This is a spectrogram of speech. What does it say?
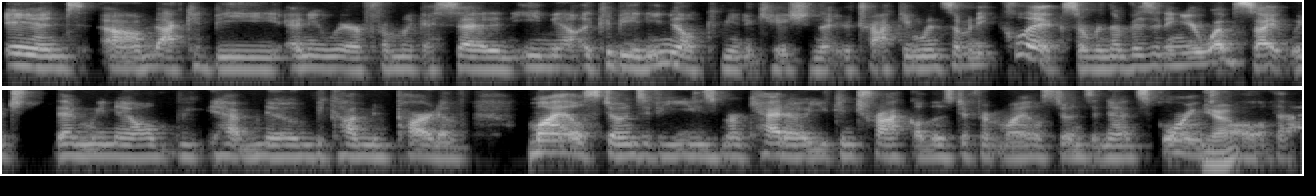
And um, that could be anywhere from, like I said, an email. It could be an email communication that you're tracking when somebody clicks or when they're visiting your website, which then we now have known become part of milestones. If you use Marketo, you can track all those different milestones and add scoring yep. to all of that.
